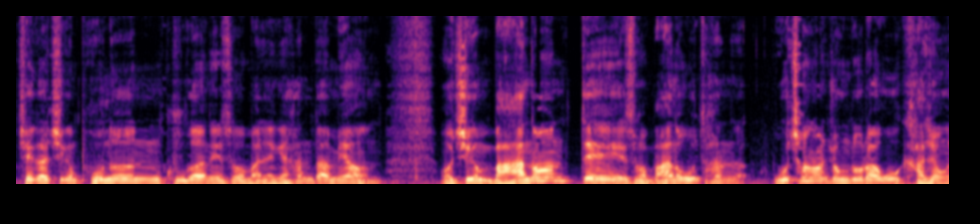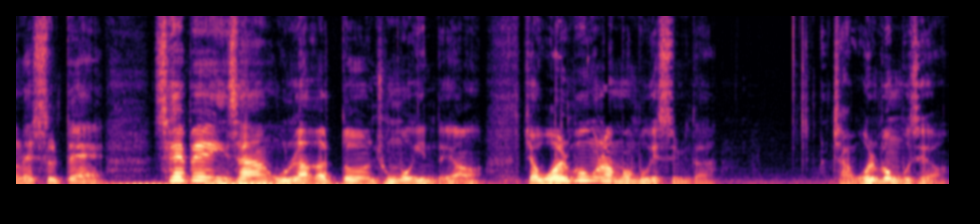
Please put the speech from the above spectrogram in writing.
제가 지금 보는 구간에서 만약에 한다면 어, 지금 만 원대에서 만한 오천 원 정도라고 가정을 했을 때 세 배 이상 올라갔던 종목인데요. 자 월봉을 한번 보겠습니다. 자 월봉 보세요.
